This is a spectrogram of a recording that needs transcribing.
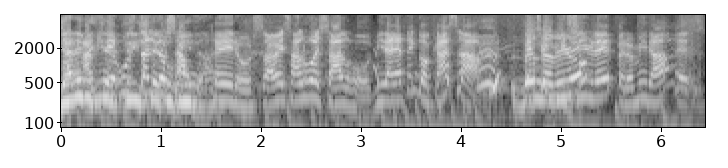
Ya debe A mí me gustan los agujeros, ¿sabes? Algo es algo. Mira, ya tengo casa. ¿Dónde, Techo amigo? invisible, pero mira, es,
